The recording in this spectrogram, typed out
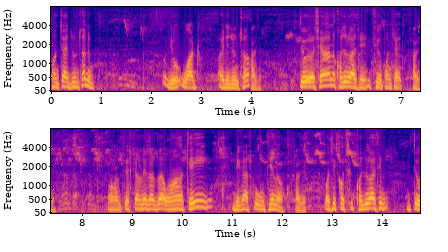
पञ्चायत जुन छ नि यो वार्ड अहिले जुन छ हजुर। त्यो एउटा सानो खजुरगाछी थियो पञ्चायत। हजुर। त्यस कारणले गर्दा उहाँ केही विकासको ऊ थिएन। हजुर। पछि खजुरगाछी त्यो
